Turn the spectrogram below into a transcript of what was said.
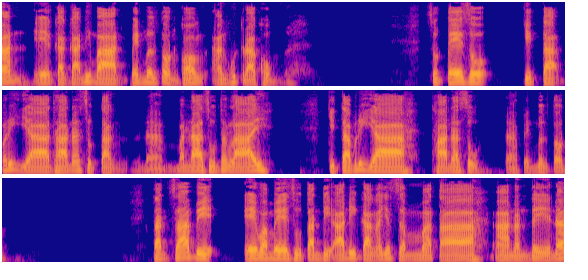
นั้น เอกกะนิบาตเป็นเบื้องต้นของอังคุตราคม สุเตสุจิตตปริยาทานสุตตังนะบรรดาสูตรทั้งหลาย จิตตปริยาทานสูตรนะเป็นเบื้องต้น ตัดสาปิเอวเมสุตันติอานิกังอายสมมาตาอานันเตนะ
